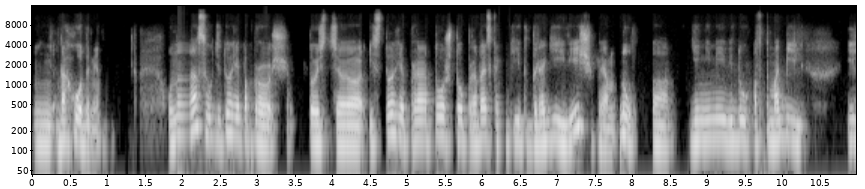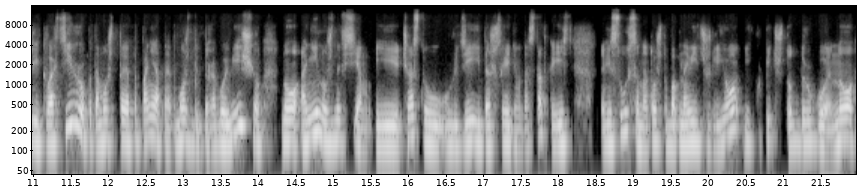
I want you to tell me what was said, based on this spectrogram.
доходами, у нас аудитория попроще. То есть история про то, что продать какие-то дорогие вещи, прям, ну, я не имею в виду автомобиль или квартиру, потому что это понятно, это может быть дорогой вещью, но они нужны всем. И часто у, у людей даже среднего достатка есть ресурсы на то, чтобы обновить жилье и купить что-то другое. Но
